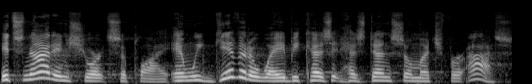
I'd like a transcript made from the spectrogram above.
It's not in short supply. And we give it away because it has done so much for us.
